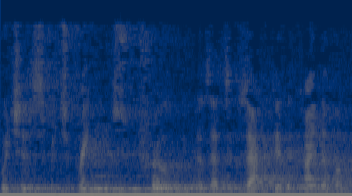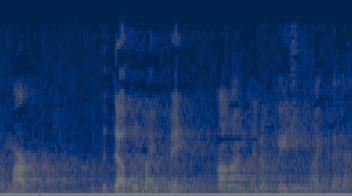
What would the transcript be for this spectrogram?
which is which rings true because that's exactly the kind of a remark that the devil might make on an occasion like that.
